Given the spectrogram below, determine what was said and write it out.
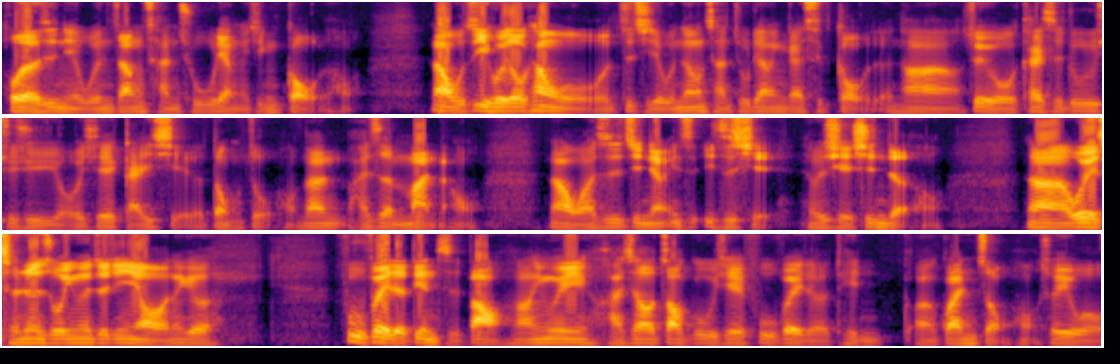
或者是你的文章产出量已经够了哈。那我自己回头看，我自己的文章产出量应该是够的。那所以我开始陆陆续续有一些改写的动作，但还是很慢的哦。那我还是尽量一直一直写，有写新的哦。那我也承认说，因为最近有那个付费的电子报啊，因为还是要照顾一些付费的听呃观众哦，所以我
